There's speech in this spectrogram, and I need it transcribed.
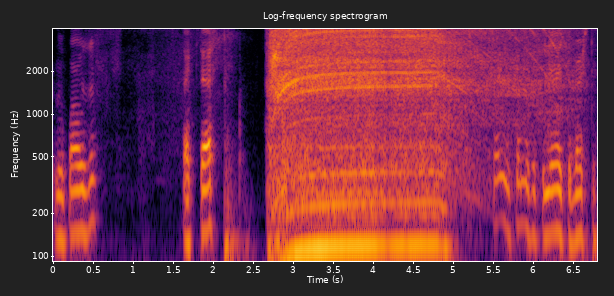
Ну, паузу. Так, тест. Все, нічого не зупиняється, бачите.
